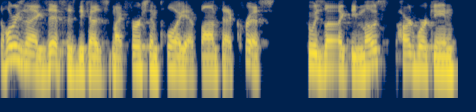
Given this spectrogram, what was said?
the whole reason that exists is because my first employee at BombTech, Chris, who is like the most hardworking.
